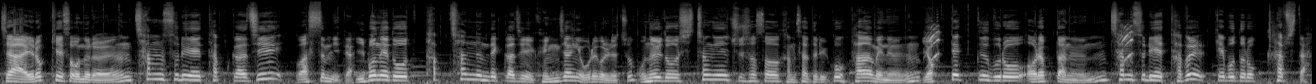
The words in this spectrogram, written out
자 이렇게 해서 오늘은 참수리의 탑까지 왔습니다 이번에도 탑 찾는 데까지 굉장히 오래 걸렸죠 오늘도 시청해 주셔서 감사드리고 다음에는 역대급으로 어렵다는 참수리의 탑을 깨보도록 합시다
